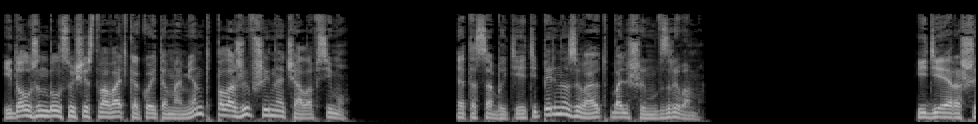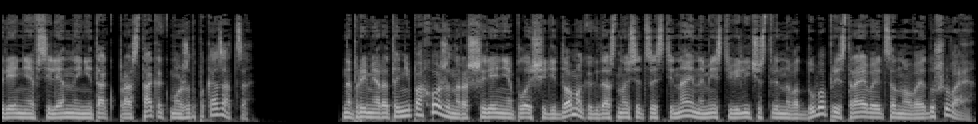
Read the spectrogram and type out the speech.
и должен был существовать какой-то момент, положивший начало всему. Это событие теперь называют Большим Взрывом. Идея расширения Вселенной не так проста, как может показаться. Например, это не похоже на расширение площади дома, когда сносится стена и на месте величественного дуба пристраивается новая душевая.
